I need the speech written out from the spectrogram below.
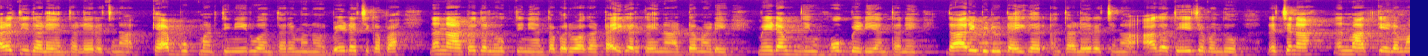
ಅಳತಿದ್ದಾಳೆ ಅಂತಾಳೆ ರಚನಾ. ಕ್ಯಾಬ್ ಬುಕ್ ಮಾಡ್ತೀನಿ, ಇರು ಅಂತಾರೆ ಮನೋಹರ್. ಬೇಡ ಚಿಕ್ಕಪ್ಪ, ನನ್ನ ಆಟೋದಲ್ಲಿ ಹೋಗ್ತೀನಿ ಅಂತ ಬರುವಾಗ ಟೈಗರ್ ಕೈನ ಅಡ್ಡ ಮಾಡಿ ಮೇಡಮ್ ನೀವು ಹೋಗಬೇಡಿ ಅಂತಾನೆ. ದಾರಿ ಬಿಡು ಟೈಗರ್ ಅಂತಾಳೆ ರಚನಾ. ಆಗ ತೇಜ ಬಂದು, ರಚನಾ ನನ್ನ ಮಾತು ಕೇಳಮ್ಮ,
